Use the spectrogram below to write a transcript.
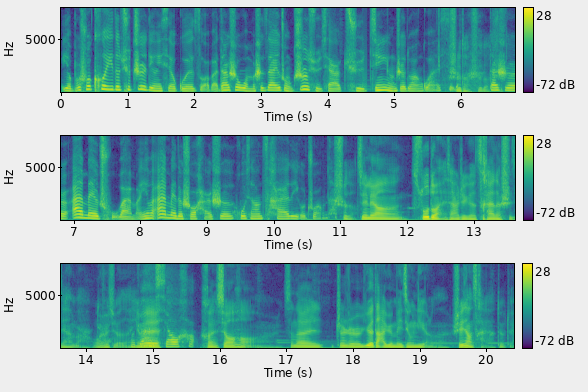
也不是说刻意的去制定一些规则吧，但是我们是在一种秩序下去经营这段关系是的，是的。但是暧昧除外嘛，因为暧昧的时候还是互相猜的一个状态。是的，尽量缩短一下这个猜的时间吧。我是觉得，我觉得很消耗，很消耗。现在真是越大越没精力了，谁想猜啊？对不对？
